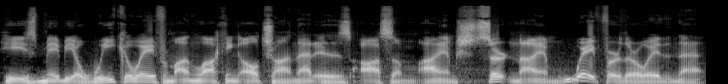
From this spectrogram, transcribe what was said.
he's maybe a week away from unlocking Ultron. That is awesome. I am certain I am way further away than that.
